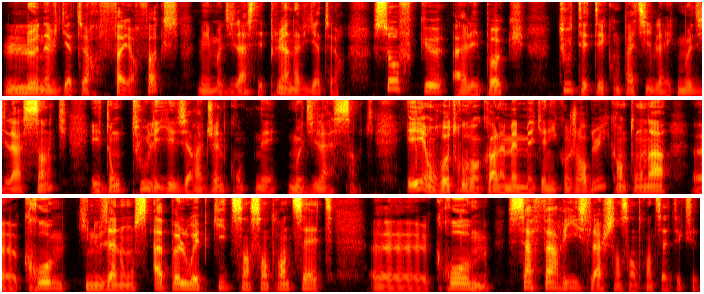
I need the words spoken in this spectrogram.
le navigateur Firefox. Mais Mozilla, c'est plus un navigateur. Sauf que à l'époque tout était compatible avec Mozilla 5 et donc tous les user agents contenaient Mozilla 5. Et on retrouve encore la même mécanique aujourd'hui quand on a euh, Chrome qui nous annonce Apple WebKit 537, euh, Chrome Safari slash 537, etc.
